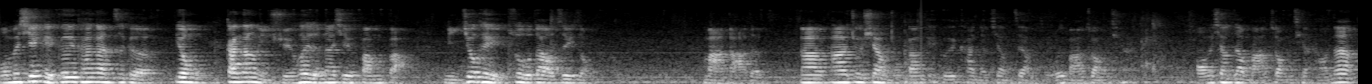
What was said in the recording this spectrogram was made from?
我们先给各位看看这个，用刚刚你学会的那些方法，你就可以做到这种马达的。那它就像我刚刚给各位看的，像这样子，我会把它装起来。好，像这样把它装起来。好，那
